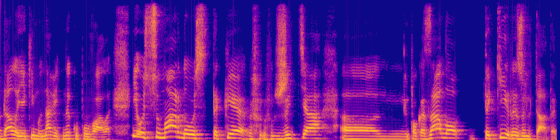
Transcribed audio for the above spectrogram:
дали, які ми навіть не купували. І ось сумарно, ось таке життя е, показало такі результати.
